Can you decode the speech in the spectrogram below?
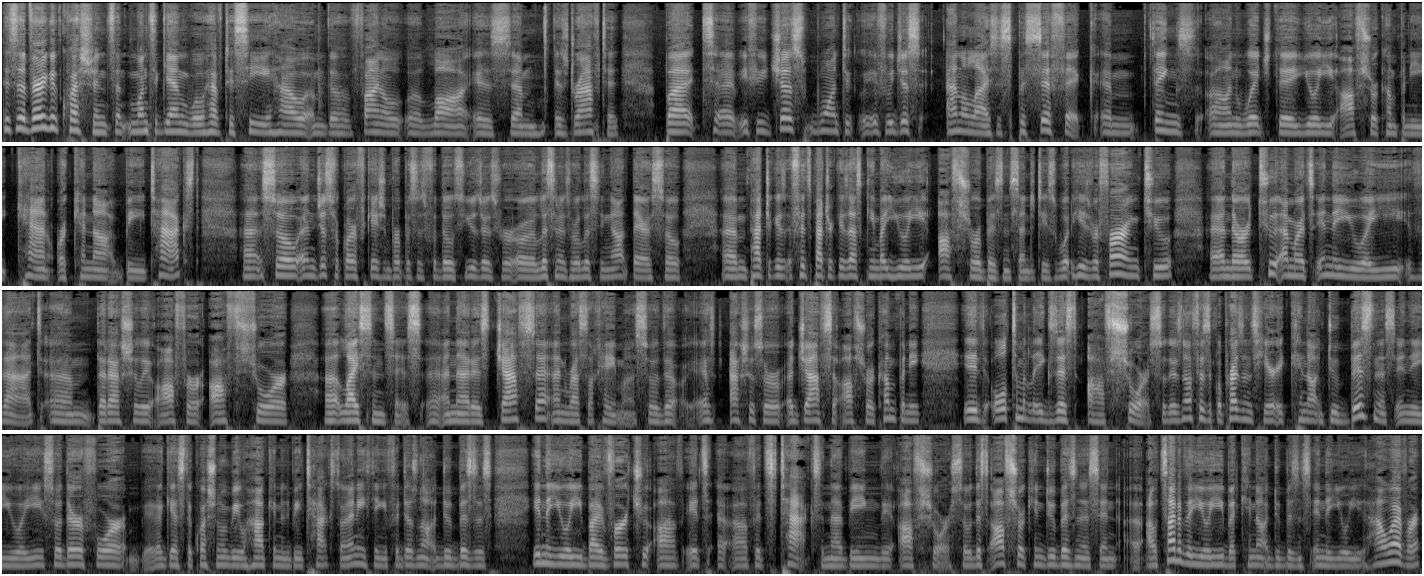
This is a very good question. And once again, we'll have to see how um, the final uh, law is um, is drafted. But uh, if you just want to, if we just analyze the specific um, things on which the UAE offshore company can or cannot be taxed, uh, so and just for clarification purposes for those users who are, or listeners who are listening out there, so um, Patrick is, Fitzpatrick is asking about UAE offshore business entities. What he's referring to, and there are two emirates in the UAE that um, that actually offer offshore uh, licenses, uh, and that is JAFZA and Ras Al Khaimah. So the uh, actually sort of a JAFZA offshore company, it ultimately exists offshore. So there's no physical presence here. It cannot do business in the UAE. So therefore, I guess the question would be, how can it be taxed on anything if it does not do business in the UAE by virtue of its uh, of its tax, and that being the offshore. So this offshore can do business in uh, outside of the UAE, but cannot do business in the UAE. However,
